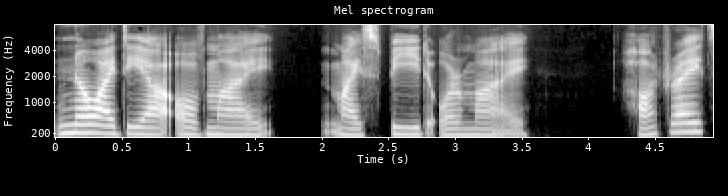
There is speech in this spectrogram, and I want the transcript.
no idea of my my speed or my heart rate.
